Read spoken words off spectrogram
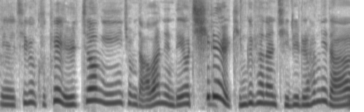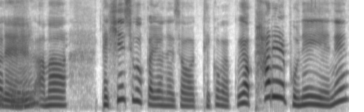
네, 지금 국회 일정이 좀 나왔는데요. 7일 긴급 현안 질의를 합니다. 네. 그 아마 백신 수급 관련해서 될 것 같고요. 8일 본회의에는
